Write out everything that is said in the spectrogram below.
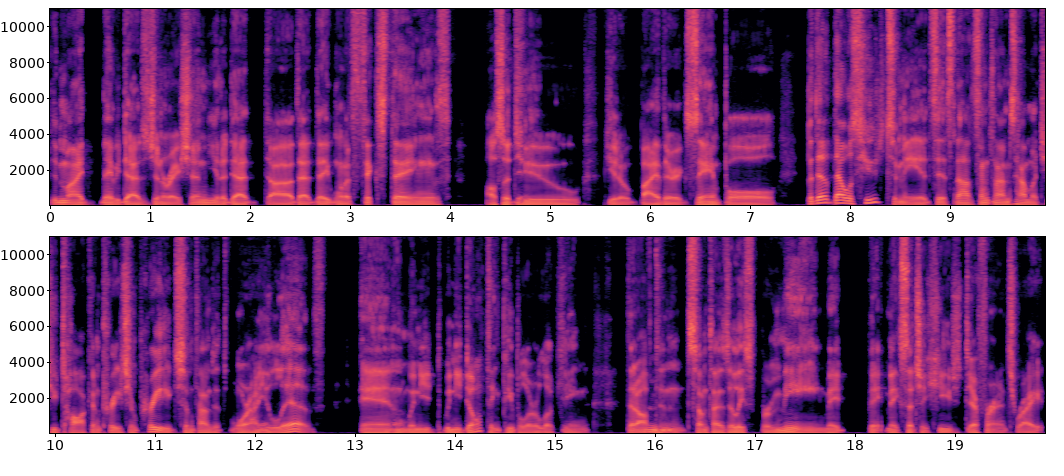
in my maybe dad's generation, you know, dad uh, that they want to fix things, also to you know by their example. But that that was huge to me. It's it's not sometimes how much you talk and preach and preach. Sometimes it's more how you live. And when you when you don't think people are looking, that often sometimes, at least for me, made make, makes such a huge difference, right?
